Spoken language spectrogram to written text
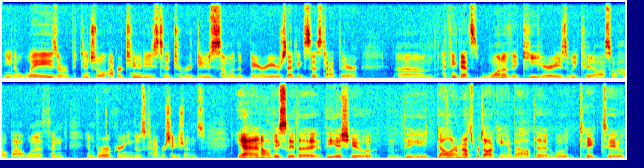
you know, ways or potential opportunities to, to reduce some of the barriers that exist out there? Um, I think that's one of the key areas we could also help out with and, and brokering those conversations. Yeah, and obviously the the issue, the dollar amounts we're talking about that would take to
